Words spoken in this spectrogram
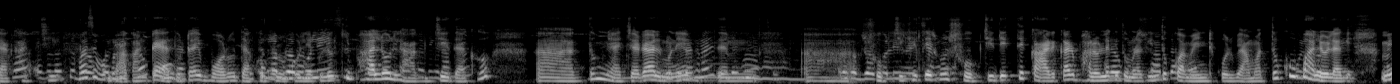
দেখাচ্ছি। বাগানটা এতটাই বড় দেখো ব্রোকলিগুলো কি ভালো লাগছে দেখো। একদম ন্যাচারাল মানে সবজি খেতে এরকম সবজি দেখতে কার কার ভালো লাগে তোমরা কিন্তু কমেন্ট করবে। আমার তো খুব ভালো লাগে। আমি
